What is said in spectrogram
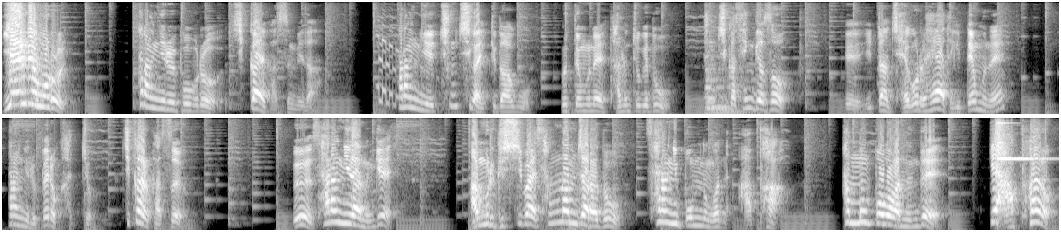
이한병호를 사랑니를 뽑으러 치과에 갔습니다. 사랑니에 충치가 있기도 하고 그것 때문에 다른 쪽에도 충치가 생겨서 예, 일단 제거를 해야 되기 때문에 사랑니를 빼러 갔죠. 치과를 갔어요. 그 사랑니라는 게 아무리 그 씨발 상남자라도 사랑니 뽑는 건 아파. 한 번 뽑아봤는데 꽤 아파요.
